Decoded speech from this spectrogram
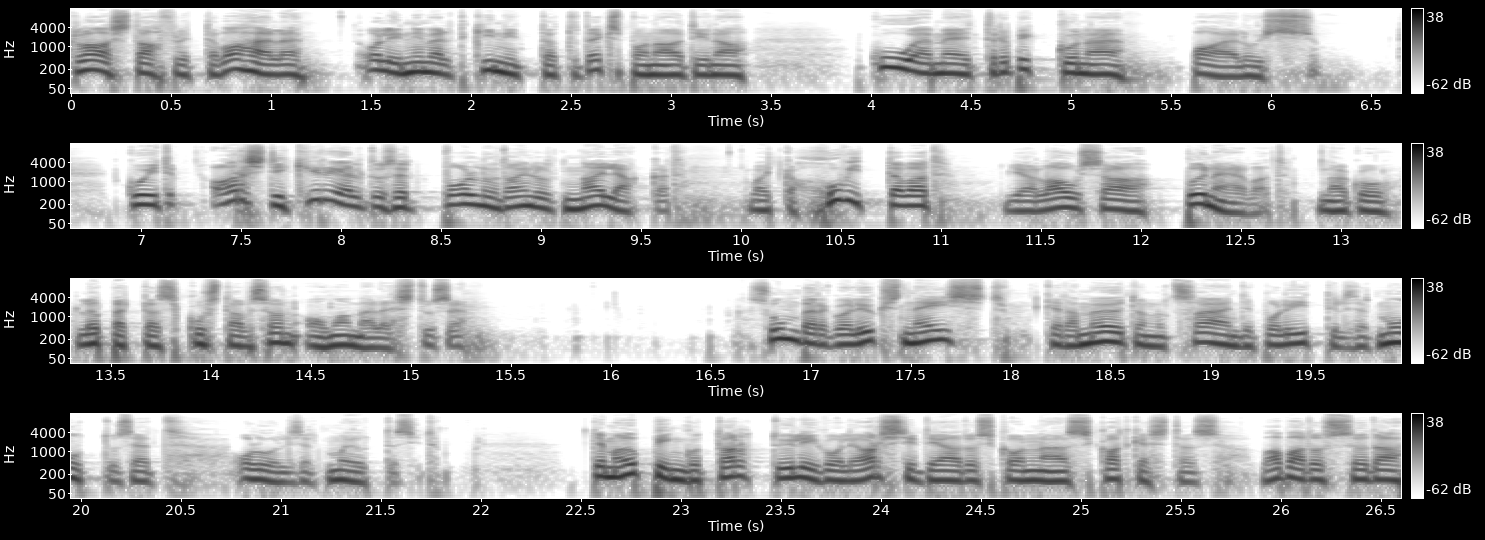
klaastahvlite vahele oli nimelt kinnitatud eksponaadina kuue meetri pikkune paeluss. kuid arsti kirjeldused polnud ainult naljakad, vaid ka huvitavad ja lausa põnevad, nagu lõpetas Gustavson oma mälestuse. Sumberg oli üks neist, keda möödunud sajandi poliitilised muutused oluliselt mõjutasid. Tema õpingud Tartu Ülikooli arstiteaduskonnas katkestas Vabadussõda,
